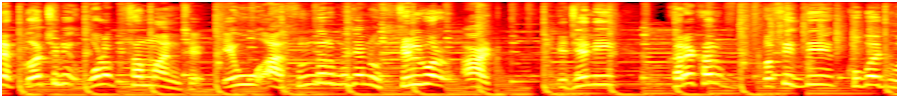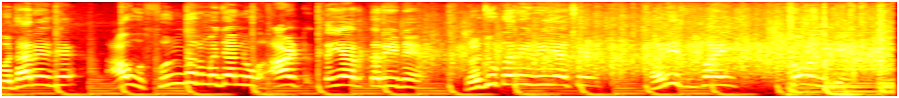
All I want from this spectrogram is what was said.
અને કચ્છની ઓળખ સમાન છે. એવું આ સુંદર મજાનું સિલ્વર આર્ટ કે જેની ખરેખર પ્રસિદ્ધિ ખૂબ જ વધારે છે, આવું સુંદર મજાનું આર્ટ તૈયાર કરીને રજૂ કરી રહ્યા છે હરીશભાઈ સોલંકી.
